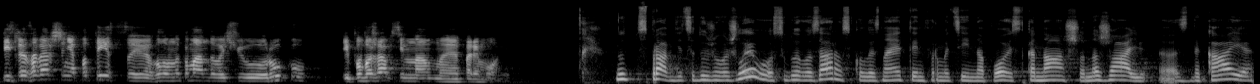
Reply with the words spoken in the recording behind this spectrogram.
Після завершення потис е, головнокомандувачу руку і побажав всім нам е, перемоги. Ну, справді це дуже важливо, особливо зараз, коли знаєте, інформаційна повістка наша, на жаль, зникає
